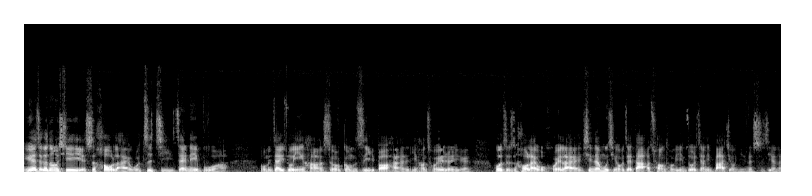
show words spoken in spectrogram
因为这个东西也是后来我自己在内部啊，我们在做银行的时候，跟我们自己包含银行从业人员，或者是后来我回来，现在目前我在大雅创投已经做了将近八九年的时间了，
